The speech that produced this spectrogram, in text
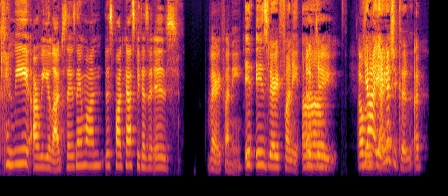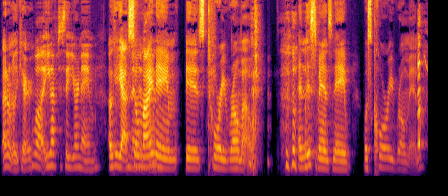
Can we? Are we allowed to say his name on this podcast because it is very funny? It is very funny. Um, okay. I yeah, wanna I guess you could. I, I don't really care. Well, you have to say your name. Okay, yeah. So my name. name is Tori Romo, and this man's name was Corey Roman,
